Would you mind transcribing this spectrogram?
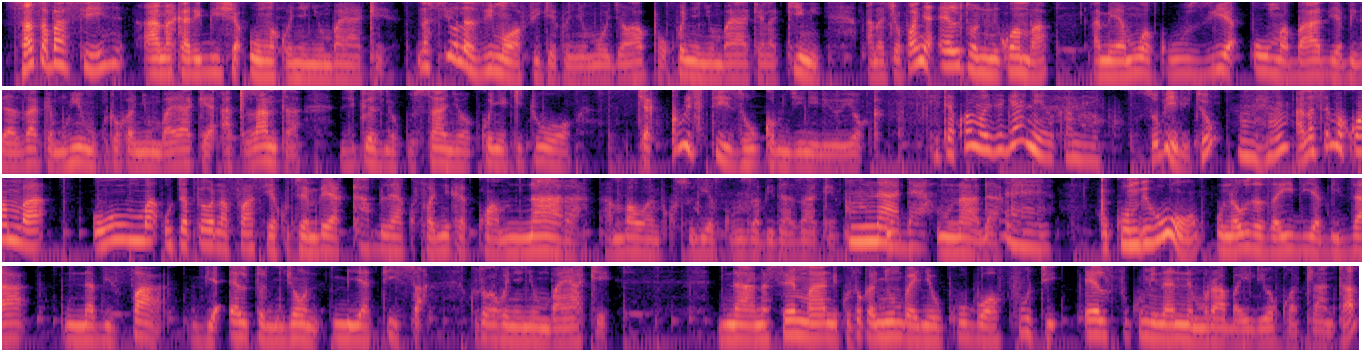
Sasa basi, anakaribisha umma kwenye nyumba yake, na sio lazima wafike kwenye mojawapo kwenye nyumba yake, lakini anachofanya Elton ni kwamba ameamua kuuzia umma baadhi ya bidhaa zake muhimu kutoka nyumba yake ya Atlanta, zikiwa zimekusanywa kwenye kituo cha Christie's huko mjini New York. Itakuwa mwezi gani hiyo kama Subiri tu. Anasema kwamba umma utapewa nafasi ya kutembea kabla ya kufanyika kwa mnara ambao wamekusudia kuuza bidhaa zake. mnada Mnada eh. ukumbi huo unauza zaidi ya bidhaa na vifaa vya Elton John mia tisa kutoka kwenye nyumba yake, na anasema ni kutoka nyumba yenye ukubwa wa futi elfu kumi na nne mraba iliyoko Atlanta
